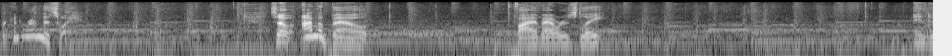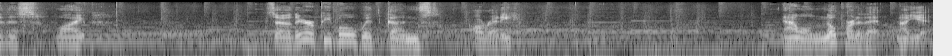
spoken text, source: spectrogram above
We're gonna run this way. So I'm about five hours late into this wipe. So there are people with guns already. I will no part of that, not yet.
